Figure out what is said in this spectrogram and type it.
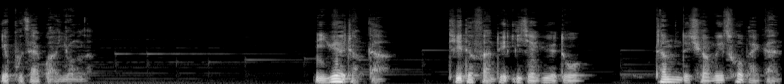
也不再管用了。你越长大，提的反对意见越多，他们的权威挫败感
